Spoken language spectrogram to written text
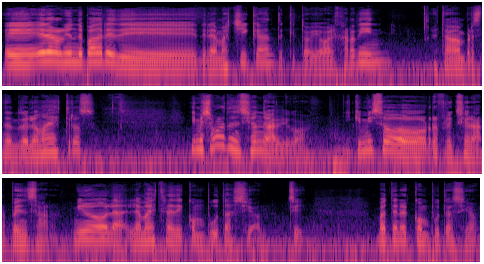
Eh, era reunión de padres de, de, la más chica, que todavía va al jardín. Estaban presentando los maestros. Y me llamó la atención algo. Y que me hizo reflexionar, pensar. Miro la, la maestra de computación. Sí, va a tener computación.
